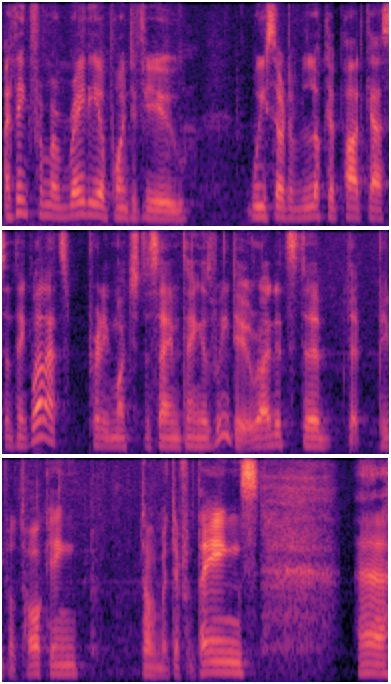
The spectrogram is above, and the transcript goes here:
I think from a radio point of view, we sort of look at podcasts and think, well, that's pretty much the same thing as we do, right? It's the, the people talking, talking about different things. Uh,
